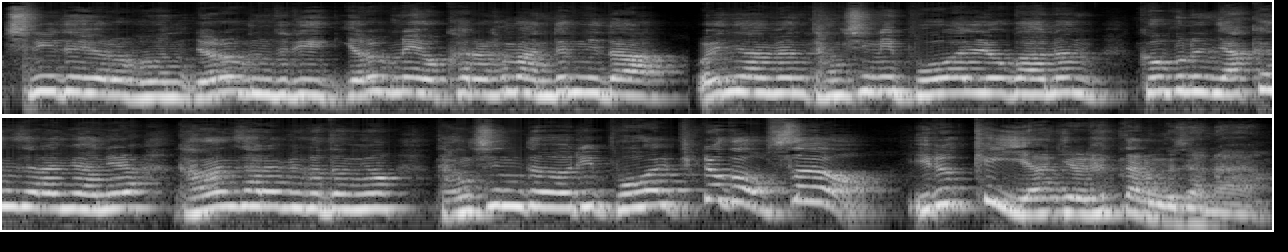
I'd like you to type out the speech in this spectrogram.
친위대 여러분 여러분들이 여러분의 역할을 하면 안 됩니다. 왜냐하면 당신이 보호하려고 하는 그분은 약한 사람이 아니라 강한 사람이거든요. 당신들이 보호할 필요가 없어요. 이렇게 이야기를 했다는 거잖아요.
